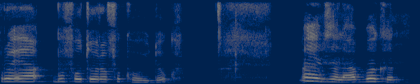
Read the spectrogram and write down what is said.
Buraya bu fotoğrafı koyduk. Mesela bakın.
